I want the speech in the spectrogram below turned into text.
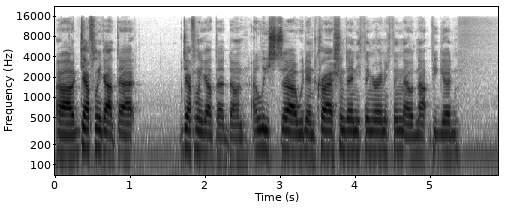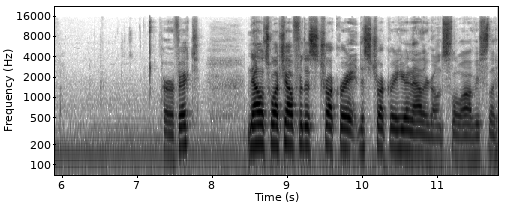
Uh, definitely got that definitely got that done. At least uh, we didn't crash into anything or anything. That would not be good. Perfect. Now let's watch out for this truck right this truck right here. Now they're going slow, obviously.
